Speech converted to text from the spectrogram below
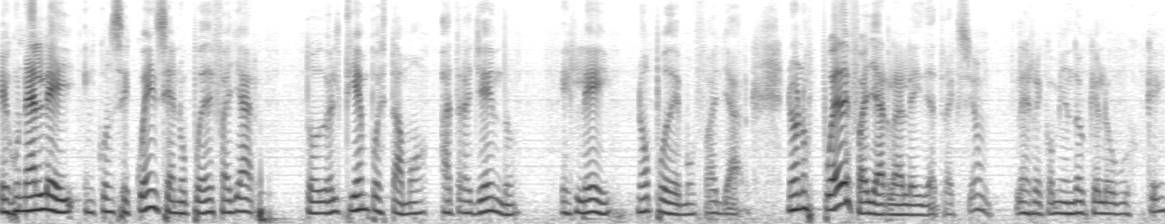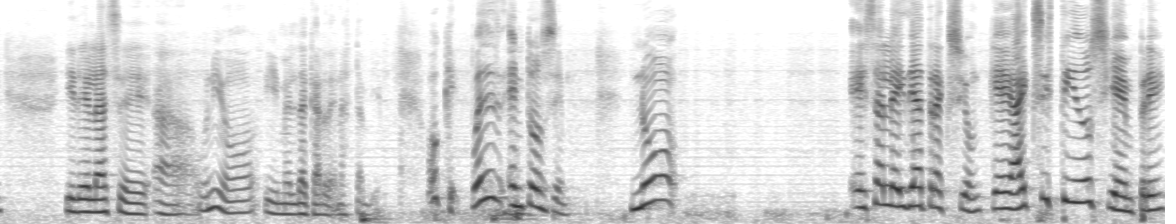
Es una ley, en consecuencia, no puede fallar. Todo el tiempo estamos atrayendo es ley, no podemos fallar. No nos puede fallar la ley de atracción. Les recomiendo que lo busquen. Irela se unió y Melda Cárdenas también. Ok, puedes entonces, no esa ley de atracción que ha existido siempre,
